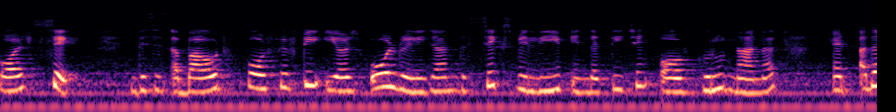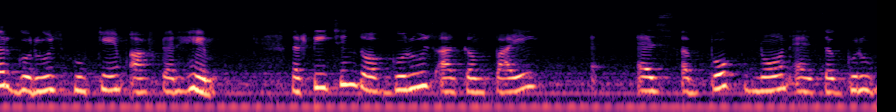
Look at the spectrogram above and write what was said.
called Sikh. This is about 450 years old religion. The Sikhs believe in the teaching of Guru Nanak and other gurus who came after him. The teachings of gurus are compiled as a book known as the Guru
